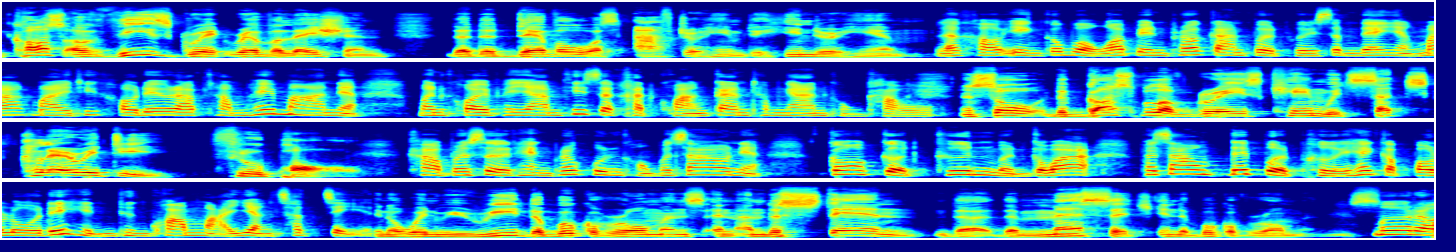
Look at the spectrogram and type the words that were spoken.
because of these great revelation that the devil was after him to hinder him. และเขาเองก็บอกว่าเป็นเพราะการเปิดเผยสำแดงอย่างมากมายที่เขาได้รับทำให้มารเนี่ยมันคอยพยายามที่จะขัดขวางการทำงานของเขา And so the gospel of grace came with such clarity through Paul. ข่าวประเสริฐแห่งพระคุณของพระเจ้าเนี่ยก็เกิดขึ้นเหมือนกับว่าพระเจ้าได้เปิดเผยให้กับเปาโลได้เห็นถึงความหมายอย่างชัดเจน You know, when we read the book of Romans and understand the, the message in the book of Romans, เมื่อเรา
